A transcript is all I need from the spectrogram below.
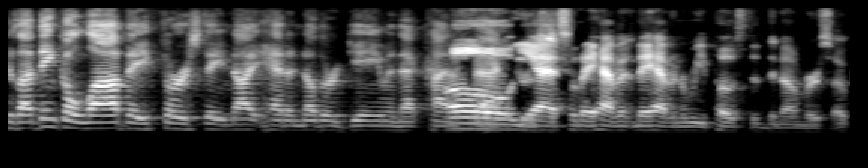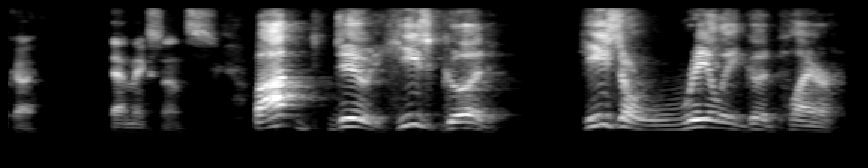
because I think Olave Thursday night had another game and that kind of. Oh yeah, so they haven't they haven't reposted the numbers. Okay. That makes sense. but dude, he's good. He's a really good player,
